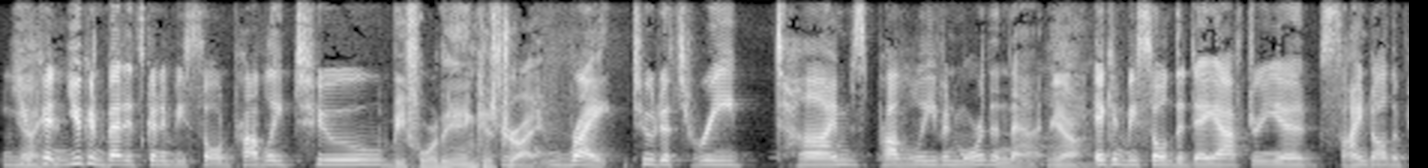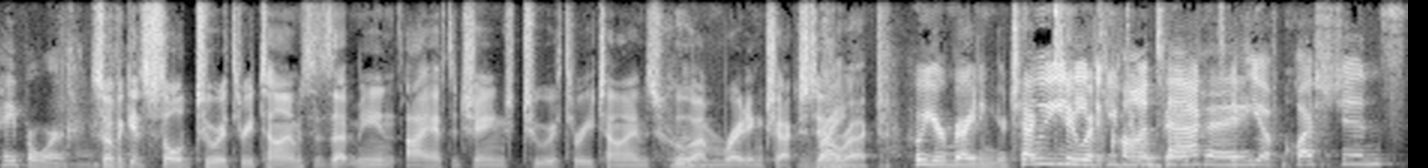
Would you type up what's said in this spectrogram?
you Yeah, can you, can bet it's going to be sold probably two Before the ink is dry. right two to three times probably even more than that Yeah. it can be sold the day after you signed all the paperwork mm-hmm. So if it gets sold two or three times, does that mean I have to change two or three times who hmm. I'm writing checks to? Right. Correct. who you're writing your check Who to you need if to you do a bill pay. if you have questions.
